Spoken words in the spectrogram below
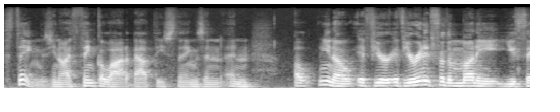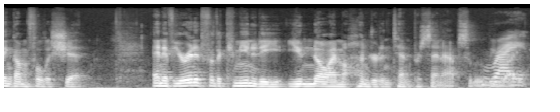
things. You know, I think a lot about these things and and uh, you know if you're if you're in it for the money, you think I'm full of shit. And if you're in it for the community, you know I'm 110% absolutely right. Right.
